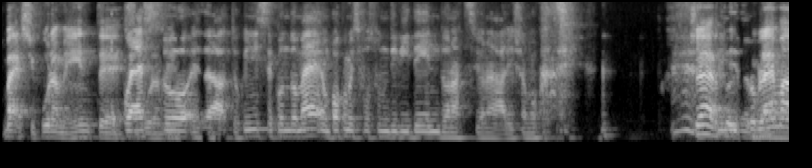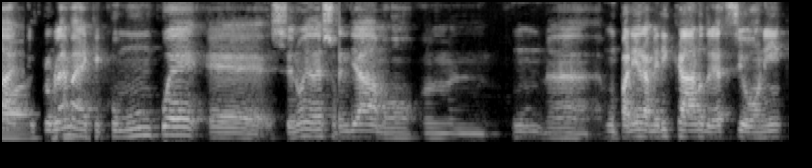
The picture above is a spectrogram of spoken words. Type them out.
Beh, sicuramente. E questo, sicuramente. esatto, quindi secondo me è un po' come se fosse un dividendo nazionale, diciamo così. Certo, il problema, il problema, è che comunque eh, se noi adesso prendiamo um, un, uh, un paniere americano delle azioni,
